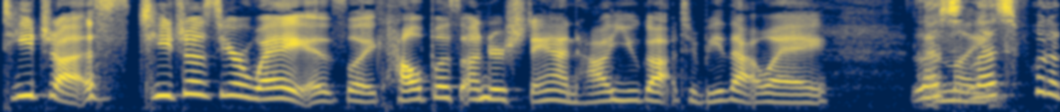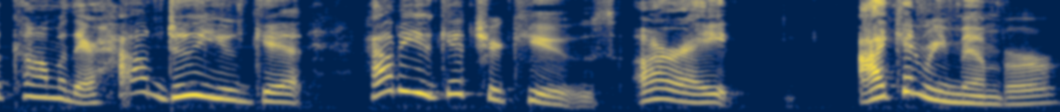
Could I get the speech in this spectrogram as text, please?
teach us, teach us your ways. Like help us understand how you got to be that way. Let's like- let's put a comma there. How do you get how do you get your cues? All right. I can remember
